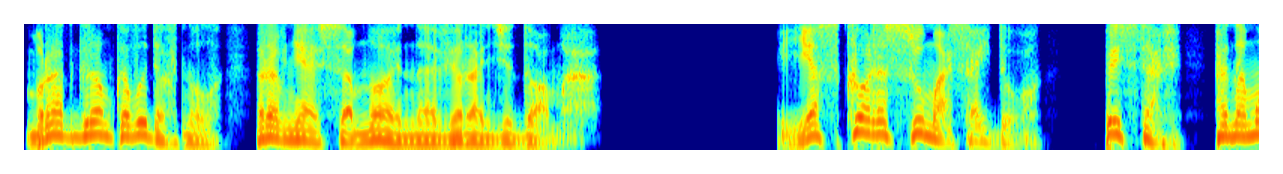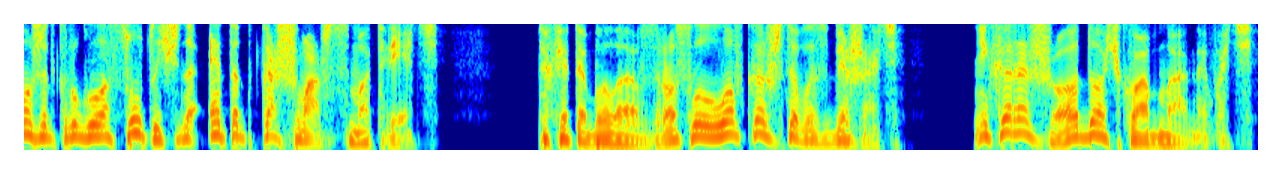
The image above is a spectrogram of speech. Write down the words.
Брат громко выдохнул, равняясь со мной на веранде дома. «Я скоро с ума сойду. Представь, она может круглосуточно этот кошмар смотреть. Так это была взрослая уловка, чтобы сбежать. Нехорошо дочку обманывать».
